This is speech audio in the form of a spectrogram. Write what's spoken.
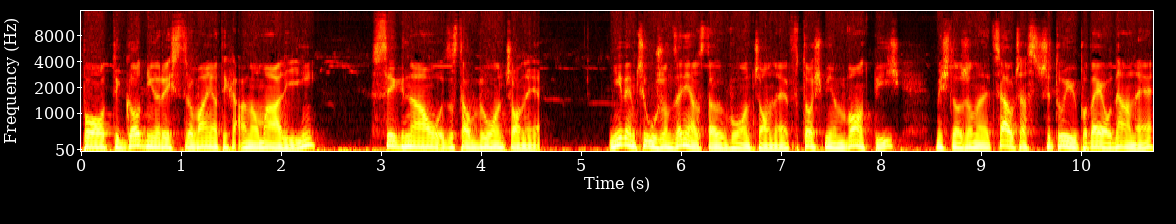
po tygodniu rejestrowania tych anomalii, sygnał został wyłączony. Nie wiem, czy urządzenia zostały wyłączone, w to śmiem wątpić. Myślę, że one cały czas czytują i podają dane,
